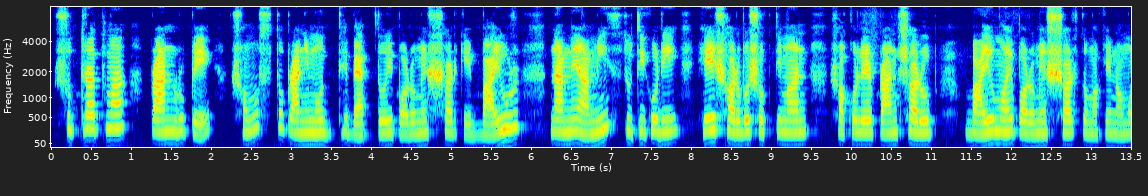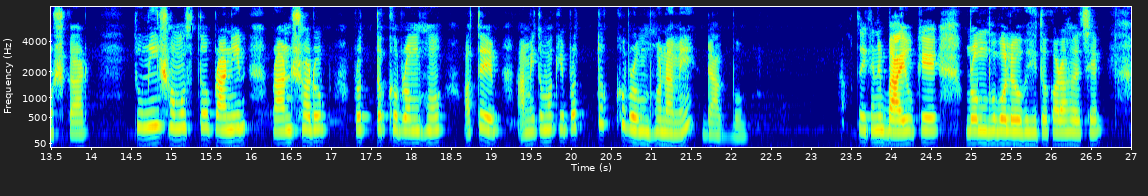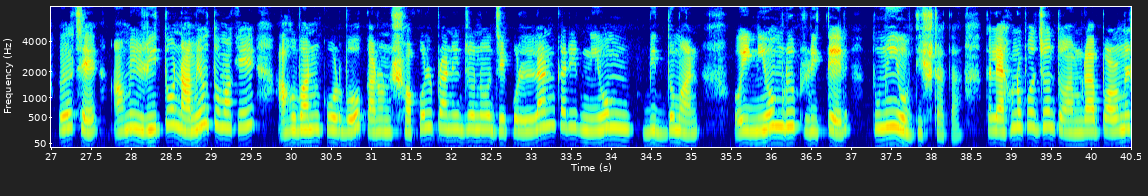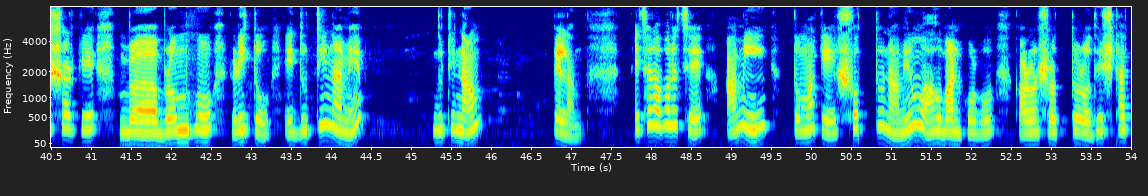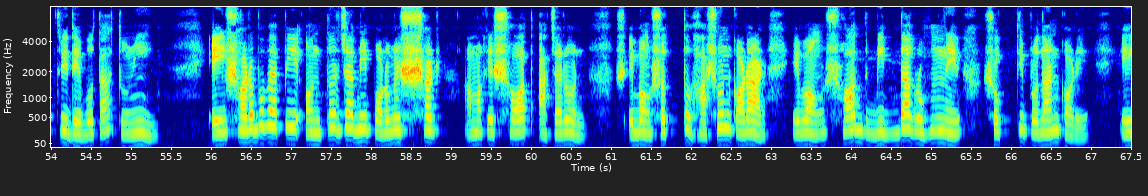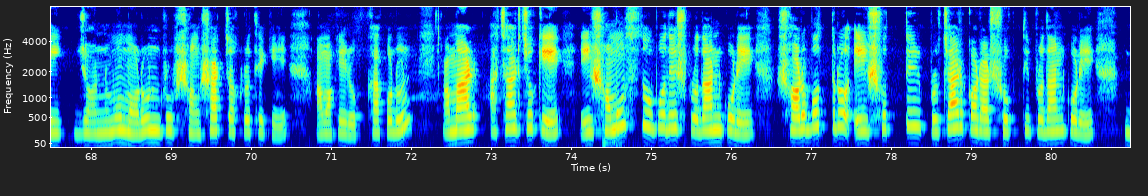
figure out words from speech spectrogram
সূত্রাত্মা প্রাণরূপে সমস্ত প্রাণী মধ্যে ব্যপ্ত ওই পরমেশ্বরকে বায়ুর নামে আমি স্তুতি করি। হে সর্বশক্তিমান, সকলের প্রাণস্বরূপ, বায়ুময় পরমেশ্বর, তোমাকে নমস্কার। তুমি সমস্ত প্রাণীর প্রাণস্বরূপ, প্রত্যক্ষ ব্রহ্ম, অতএব আমি তোমাকে প্রত্যক্ষ ব্রহ্ম নামে ডাকব। তো এখানে বায়ুকে ব্রহ্ম বলে অভিহিত করা হয়েছে। বলেছে, আমি ঋত নামেও তোমাকে আহ্বান করব, কারণ সকল প্রাণীর জন্য যে কল্যাণকারী নিয়ম বিদ্যমান, ওই নিয়মরূপ ঋতের তুমিই অধিষ্ঠাতা। তাহলে এখনও পর্যন্ত আমরা পরমেশ্বরকে ব্রহ্ম, ঋত এই দুটি নামে, দুটি নাম পেলাম। এছাড়া বলেছে, আমি তোমাকে সত্য নামেও আহ্বান করব, কারণ সত্যর অধিষ্ঠাত্রী দেবতা তুমি। এই সর্বব্যাপী অন্তর্যামী পরমেশ্বর আমাকে সৎ আচরণ এবং সত্য ভাষণ করার এবং সৎ বিদ্যা গ্রহণের শক্তি প্রদান করে। এই জন্ম মরণ রূপ সংসার চক্র থেকে আমাকে রক্ষা করুন। আমার আচার্যকে এই সমস্ত উপদেশ প্রদান করে, সর্বত্র এই সত্যের প্রচার করার শক্তি প্রদান করে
